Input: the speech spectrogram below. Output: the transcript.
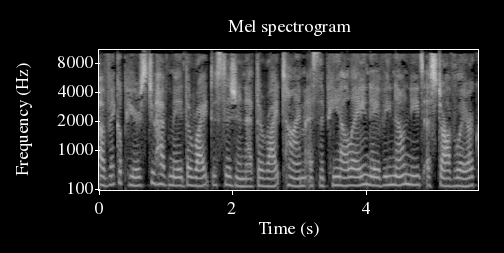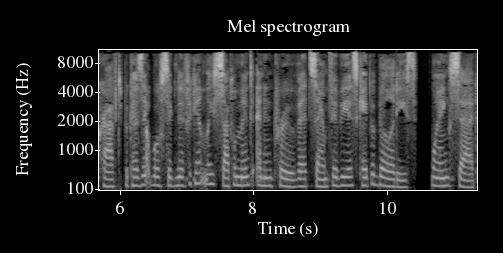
Avic appears to have made the right decision at the right time as the PLA Navy now needs a STOVL aircraft because it will significantly supplement and improve its amphibious capabilities, Wang said.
